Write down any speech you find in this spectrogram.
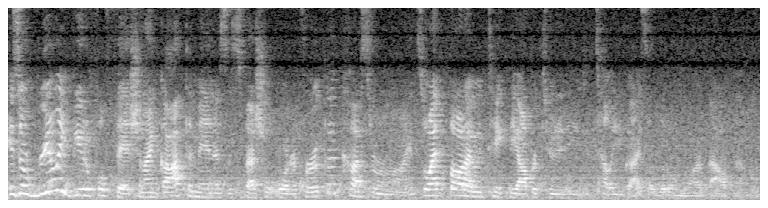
is a really beautiful fish and I got them in as a special order for a good customer of mine. So I thought I would take the opportunity to tell you guys a little more about them.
